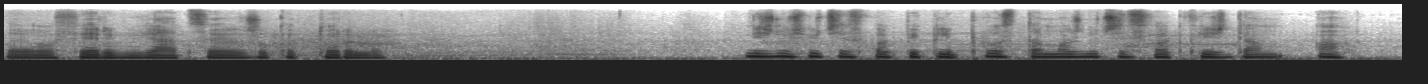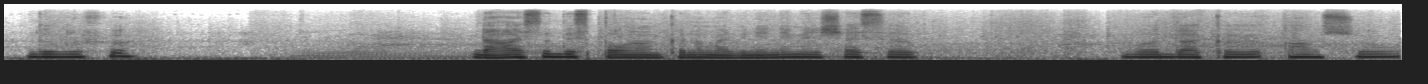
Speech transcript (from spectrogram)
să oferi viață jucătorilor. Nici nu știu ce să fac pe clipul ăsta, m-aș duce să fac fiș de am... A, DVF? Da, hai să despawnăm că nu mai vine nimeni și hai să văd dacă am și eu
